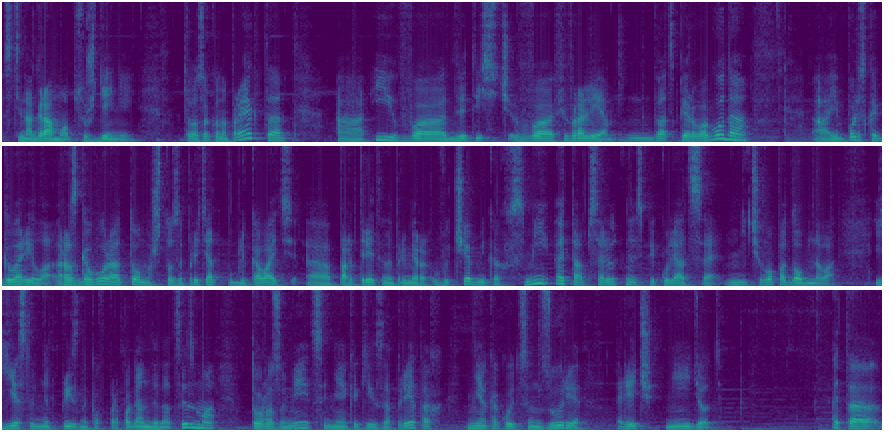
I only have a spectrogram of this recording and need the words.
стенограмму обсуждений этого законопроекта, а, и в, 2000, в феврале 2021 года а, Импольская говорила, разговоры о том, что запретят публиковать а, портреты, например, в учебниках в СМИ, это абсолютная спекуляция, ничего подобного. Если нет признаков пропаганды нацизма, то, разумеется, ни о каких запретах, ни о какой цензуре речь не идет. Это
